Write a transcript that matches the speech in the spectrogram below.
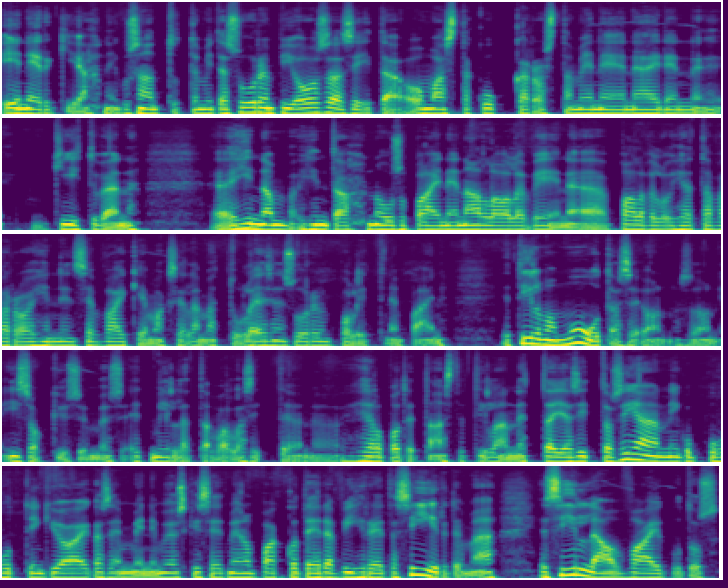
energia, niin kuin sanottu, että mitä suurempi osa siitä omasta kukkarosta menee näiden kiihtyvän eh, hinnan, hintanousupaineen alla oleviin eh, palveluihin ja tavaroihin, niin sen vaikeammaksi elämät tulee sen suurempi poliittinen paine. Et ilman muuta se on, se on iso kysymys, että millä tavalla sitten eh, helpotetaan sitä tilannetta. Ja sitten tosiaan, niin kuin puhuttiinkin jo aikaisemmin, niin myöskin se, että meillä on pakko tehdä vihreitä siirtymää ja sillä on vaikutus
